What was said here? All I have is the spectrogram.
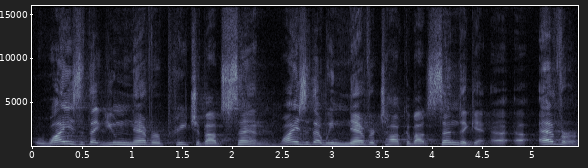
why is it that you never preach about sin? Why is it that we never talk about sin again, uh, uh, ever?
